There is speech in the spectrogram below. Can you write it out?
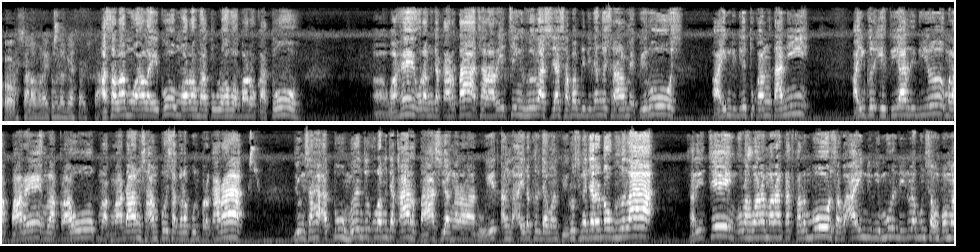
Oh. Assalamualaikum biasa Ustaz. Assalamualaikum warahmatullahi wabarakatuh. Uh, wahai orang Jakarta cara ricing helas ya sabab didinya geus rame virus. Aing di dia tukang tani. Aing keur ikhtiar di dia melak pare, melak lauk, melak madang sampai segala pun perkara. Jeung saha atuh meureun urang Jakarta siang ngarara duit, anda ayeuna keur zaman virus ngajaredog heula. ulah warna marangkat kalemur sama di limur nih pe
